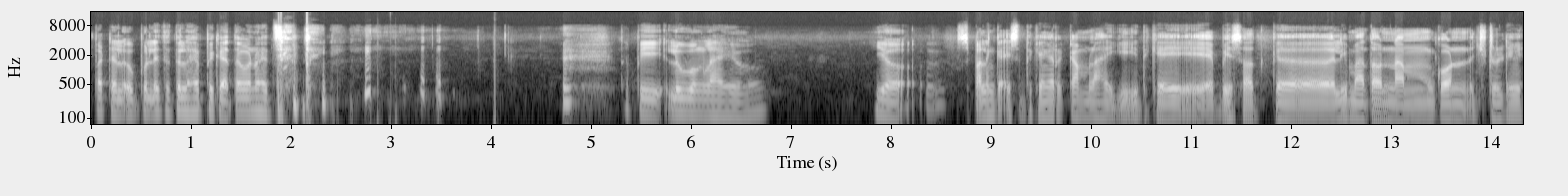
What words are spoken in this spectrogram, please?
padahal Oppo itu tuh HP gak tau no headset tapi luwung lah yo. Yo paling gak kayak rekam lah iki kayak episode ke lima atau enam kon judul dewi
